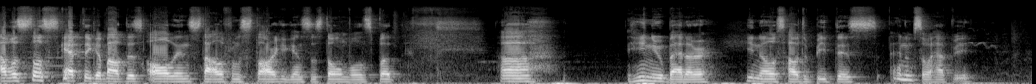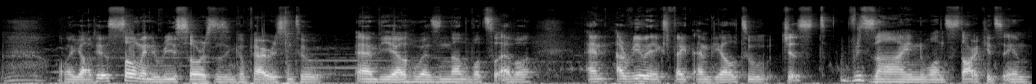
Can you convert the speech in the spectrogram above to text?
I was so skeptic about this all-in style from Stark against the stone walls, but... Uh, he knew better. He knows how to beat this, and I'm so happy. Oh my god, he has so many resources in comparison to MBL who has none whatsoever. And I really expect MBL to just resign once Stark hits in.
